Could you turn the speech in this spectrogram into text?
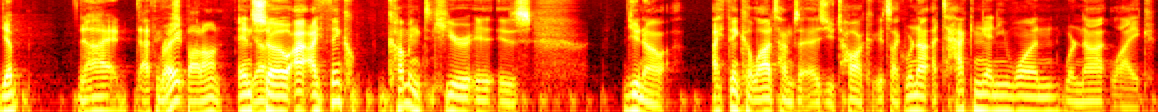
Yep. I, I think you're spot on. And Yeah. so I, I think coming to here is, you know, I think a lot of times as you talk, it's like we're not attacking anyone. We're not like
